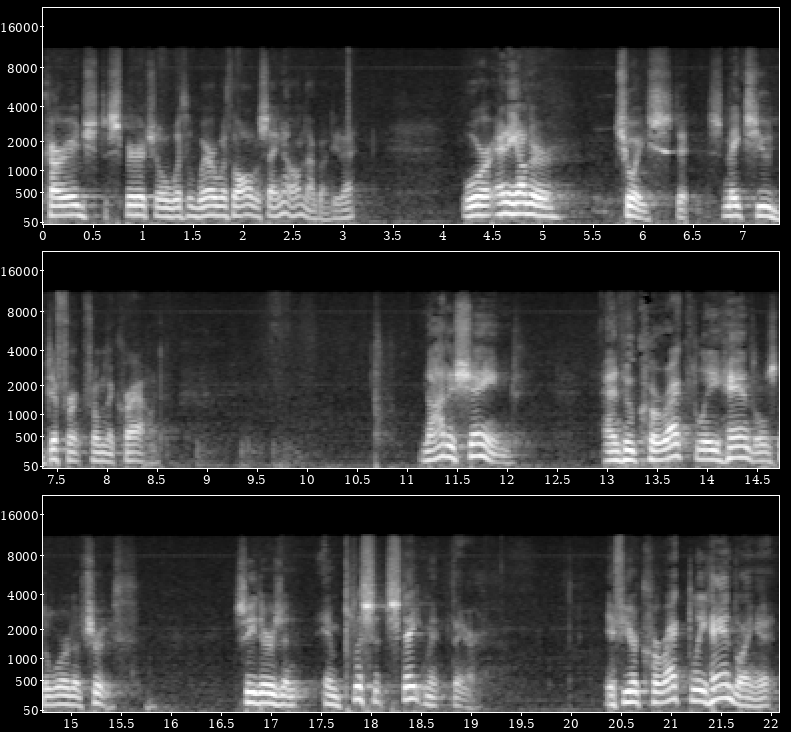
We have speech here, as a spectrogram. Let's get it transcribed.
courage, the spiritual with wherewithal to say, no, I'm not going to do that. Or any other choice that makes you different from the crowd not ashamed, and who correctly handles the word of truth. See, there's an implicit statement there. If you're correctly handling it,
